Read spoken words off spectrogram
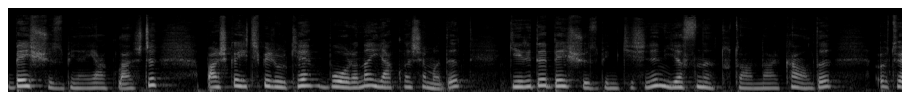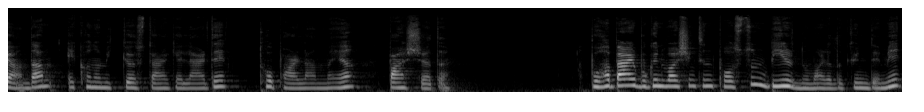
500 bine yaklaştı. Başka hiçbir ülke bu orana yaklaşamadı. Geride 500 bin kişinin yasını tutanlar kaldı. Öte yandan ekonomik göstergelerde toparlanmaya başladı. Bu haber bugün Washington Post'un bir numaralı gündemi.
